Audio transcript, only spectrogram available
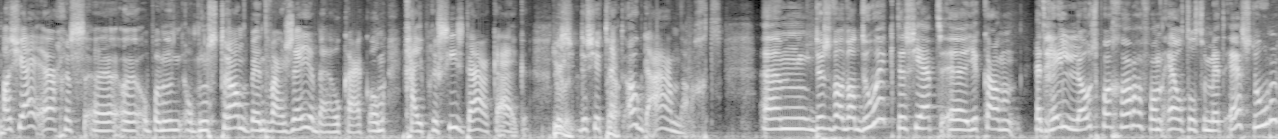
Als jij ergens eh, op, een, op een strand bent waar zeeën bij elkaar komen, ga je precies daar kijken. Dus, dus je trekt Ja. ook de aandacht. Ehm, dus wat, wat doe ik? Dus je, hebt, eh, je kan het hele loodsprogramma van L tot en met S doen.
